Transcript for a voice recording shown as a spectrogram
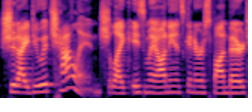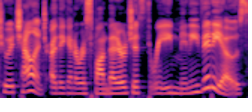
Should I do a challenge? Like, is my audience going to respond better to a challenge? Are they going to respond better to three mini videos?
